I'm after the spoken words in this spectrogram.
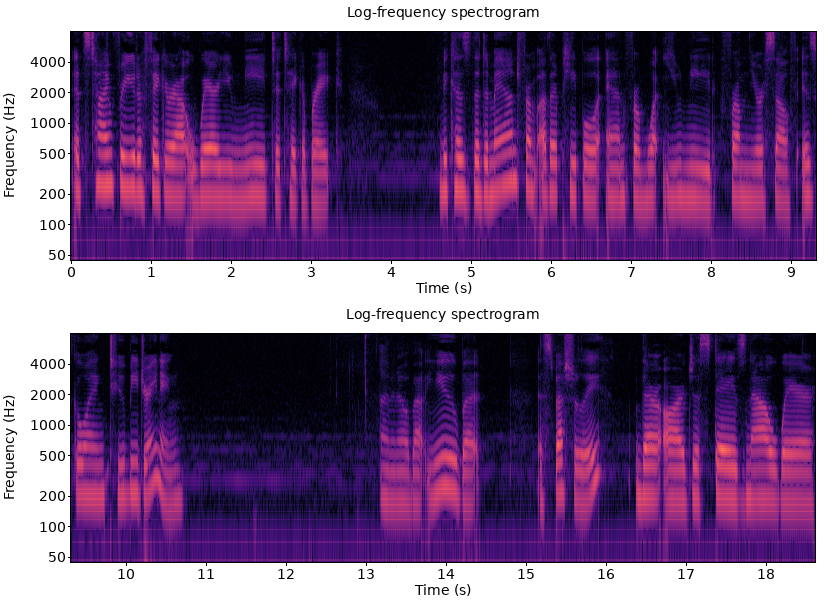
It's time for you to figure out where you need to take a break. Because the demand from other people and from what you need from yourself is going to be draining. I don't know about you, but especially there are just days now where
